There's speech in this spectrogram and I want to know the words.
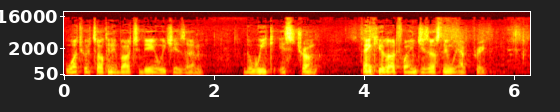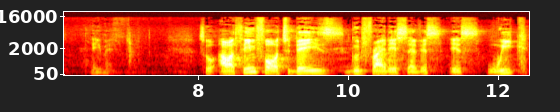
what we're talking about today, which is um, the weak is strong. Thank you, Lord, for in Jesus' name we have prayed. Amen. So, our theme for today's Good Friday service is Weak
